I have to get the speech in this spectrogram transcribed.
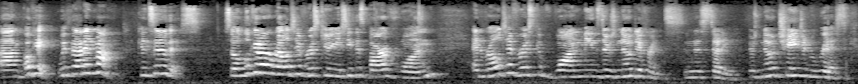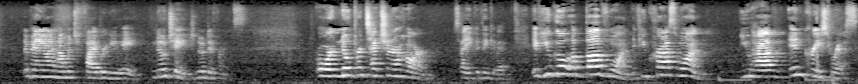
Um, okay, with that in mind, consider this. So look at our relative risk here. You see this bar of 1. And relative risk of 1 means there's no difference in this study. There's no change in risk depending on how much fiber you ate. No change, no difference. Or no protection or harm. That's how you could think of it. If you go above 1, if you cross 1, you have increased risk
